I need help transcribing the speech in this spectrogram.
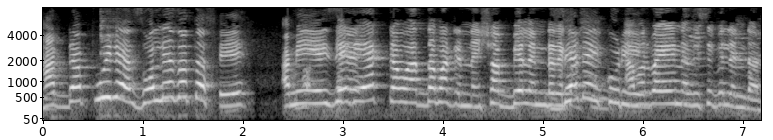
হাড্ডা পুইরা জ্বলে যাতাছে। আমি এই যে একটা আদা বাটেন নাই সব ব্লেন্ডারে যেটাই করি। আমার ভাই না দিছে ব্লেন্ডার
